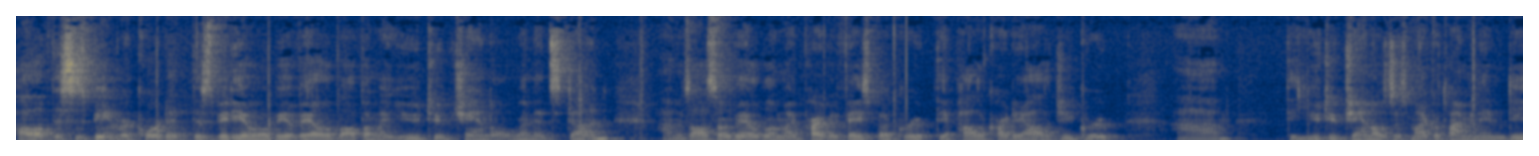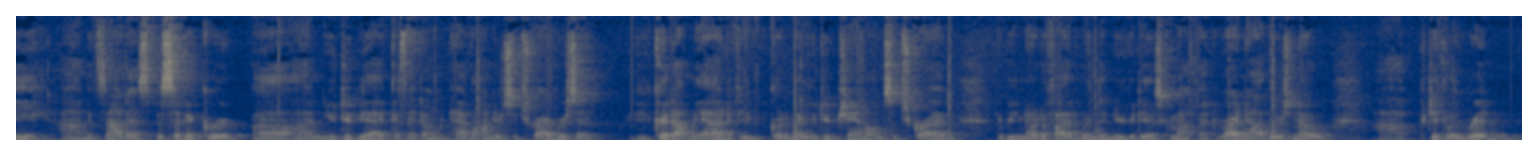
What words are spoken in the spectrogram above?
All of this is being recorded. This video will be available up on my YouTube channel when it's done. Um, it's also available in my private Facebook group, the Apollo Cardiology group. Um, the YouTube channel is just Michael Twyman MD. Um, it's not a specific group uh, on YouTube yet because I don't have 100 subscribers. So if you could help me out, if you go to my YouTube channel and subscribe, you'll be notified when the new videos come out. But right now, there's no uh, particularly written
